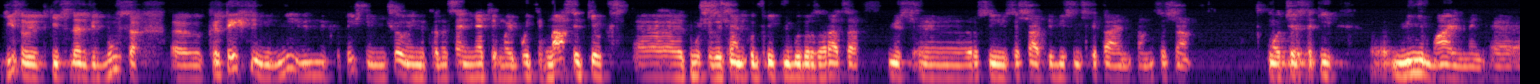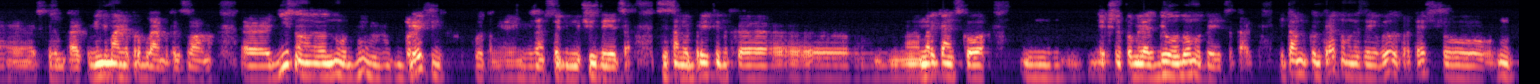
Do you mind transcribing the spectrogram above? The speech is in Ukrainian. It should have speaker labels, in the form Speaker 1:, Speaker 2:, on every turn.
Speaker 1: Дійсно, такий інцидент відбувся. Е, критичний він ні, він не критичний, нічого він не принесе ніяких майбутніх наслідків, е, тому що звичайно конфлікт не буде розгоратися між е, Росією і США тим більше між Китаєм там США. От через такий мінімальний, скажімо так, мінімальну проблему, так звану. Е, дійсно, ну був брифінг. Коли Там я не знаю, сьогодні вночі здається, це саме брифінг е, американського, якщо не помиляюсь, Білого Дому, здається так. І там конкретно вони заявили про те, що ну.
